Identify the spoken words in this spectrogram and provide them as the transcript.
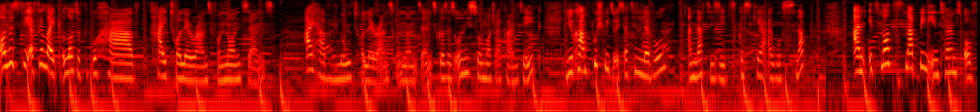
honestly i feel like a lot of people have high tolerance for nonsense I have low tolerance for nonsense because there's only so much I can take. You can push me to a certain level, and that is it. Because here I will snap, and it's not snapping in terms of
